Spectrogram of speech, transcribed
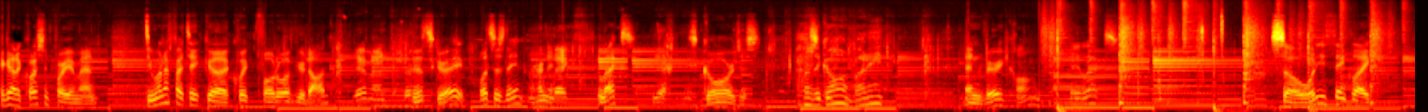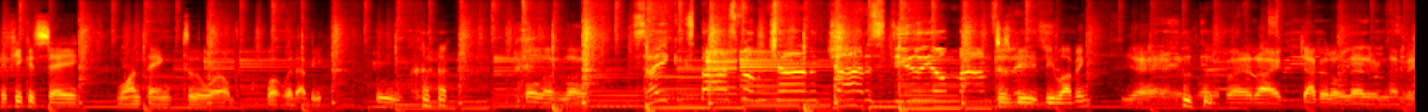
I got a question for you, man. Do you mind if I take a quick photo of your dog? Yeah, man. Sure. That's great. What's his name? Her name? Lex. Lex? Yeah. He's gorgeous. How's it going, buddy? And very calm. Hey, Lex. So, what do you think, like, if you could say one thing to the world, what would that be? Ooh. Full of love. Psychic spies from China try to steal your mind. Just be, be loving? Yeah, but, but like capital letter loving.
